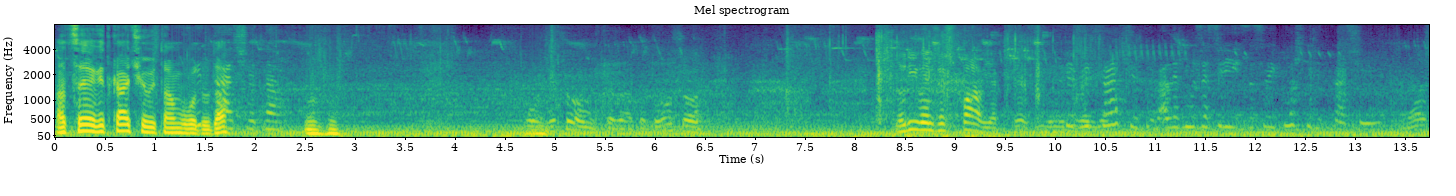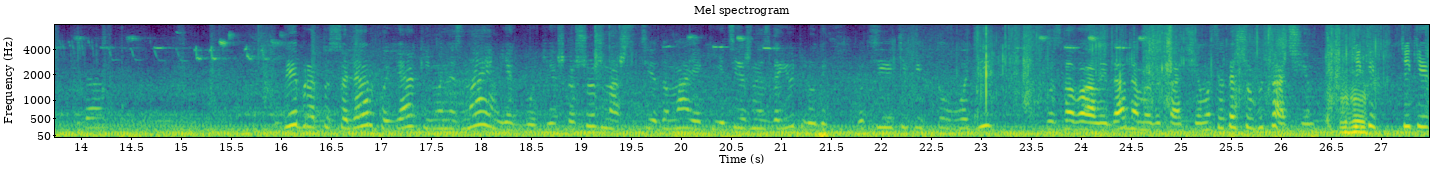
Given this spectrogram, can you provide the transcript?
А це відкачують там воду, так? Відкачують, да. Да? Угу. Я що вам сказати, тому що ну, рівень же ж впав, як це ж Ти відкачуєш, але ж ми за свої, за свої кошти відкачуємо. Да. Де брати ту солярку, як, і ми не знаємо, як бути. Я ж кажу, що ж наші ці дома, які є, ці ж не здають люди. Оці тільки хто в воді поздавали, да, де ми викачуємо. Це те, що викачуємо. Тільки, тільки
